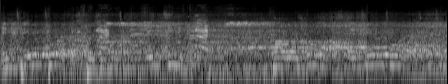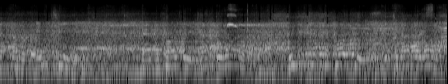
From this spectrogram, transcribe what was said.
and Taylor Torres, person to mat 18. Carlos Rojas and Taylor Torres, to mat number 18. Matt McCarthy, mat number one. We need Matt McCarthy, get to mat number one.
